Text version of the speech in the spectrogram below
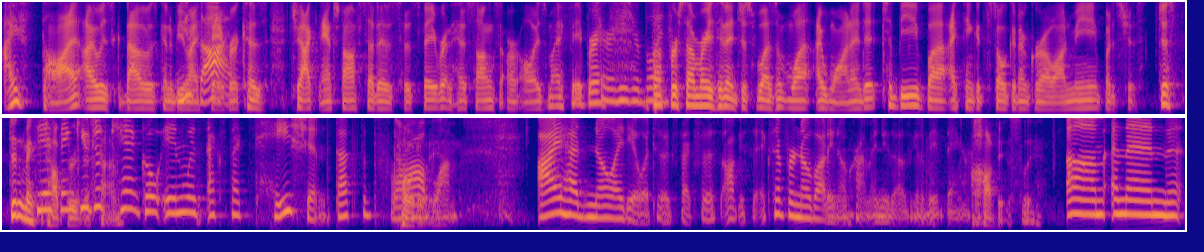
I thought I was that was going to be You my thought. favorite because Jack Antonoff said it was his favorite, and his songs are always my favorite. Sure, he's your boy. But for some reason, it just wasn't what I wanted it to be. But I think it's still going to grow on me. But it's just just didn't make See, I think you just time. can't go in with expectations. That's the problem. Totally. I had no idea what to expect for this, obviously, except for No Body, No Crime. I knew that was going to be a banger. Obviously, Um, and then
